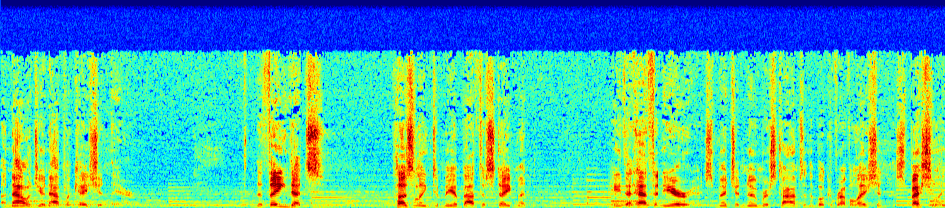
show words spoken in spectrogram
analogy and application there. The thing that's puzzling to me about the statement he that hath an ear, it's mentioned numerous times in the book of Revelation, especially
